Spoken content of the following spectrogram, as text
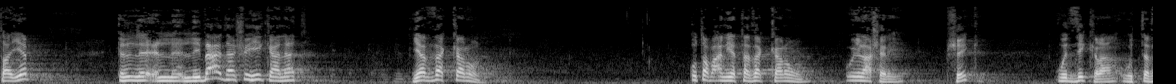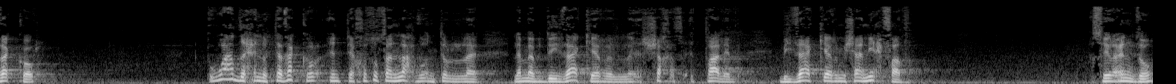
طيب ال- ال- اللي بعدها شو هي كانت؟ يتذكرون. وطبعا يتذكرون وإلى آخره. مش هيك والذكرى والتذكر. واضح إنه التذكر أنت خصوصا لاحظوا أنتم لما بده يذاكر الشخص الطالب بيذاكر مشان يحفظ. يصير عنده.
